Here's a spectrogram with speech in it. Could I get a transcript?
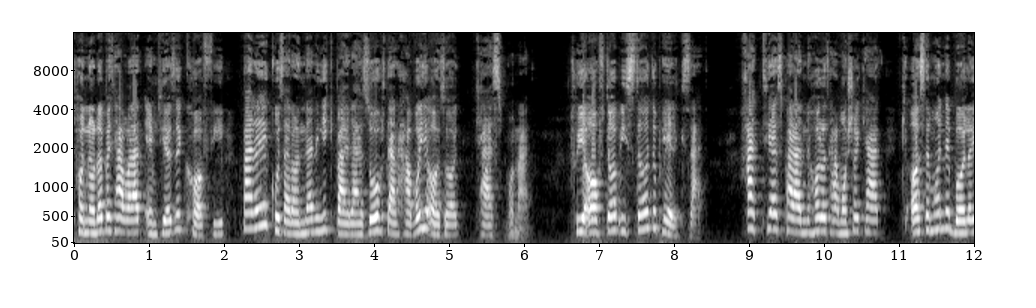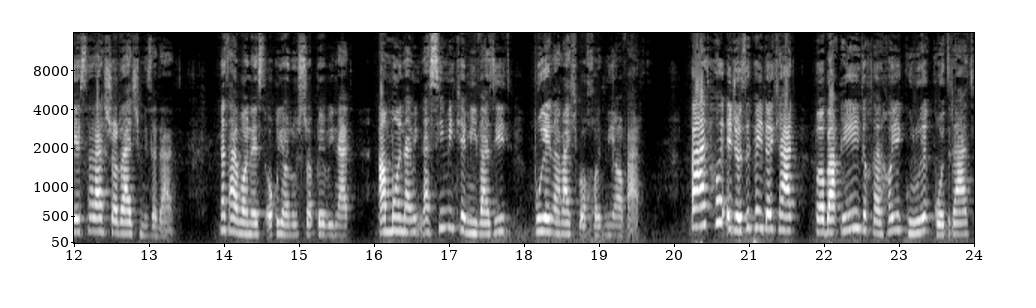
تا نورا بتواند امتیاز کافی برای گذراندن یک بعد ظهر در هوای آزاد کسب کند. توی آفتاب ایستاد و پلک زد. خطی از پرنده ها را تماشا کرد که آسمان بالای سرش را رج می‌زدند. نتوانست اقیانوس را ببیند اما نسیمی که میوزید بوی نمک با خود میآورد. بعدها اجازه پیدا کرد با بقیه دخترهای گروه قدرت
